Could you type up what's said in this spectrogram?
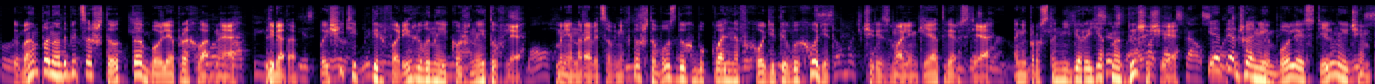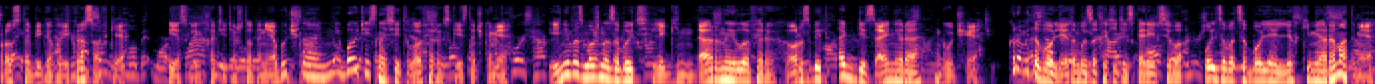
Вам понадобится что-то более прохладное. Ребята, поищите перфорированные кожаные туфли. Мне нравится в них то, что воздух буквально входит и выходит через маленькие отверстия. Они просто невероятно дышащие. И опять же, они более стильные чем просто беговые кроссовки. Если хотите что-то необычное, не бойтесь носить лоферы с кисточками. И невозможно забыть легендарные лоферы Хорсбит от дизайнера Gucci. Кроме того, летом вы захотите, скорее всего, пользоваться более легкими ароматами.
